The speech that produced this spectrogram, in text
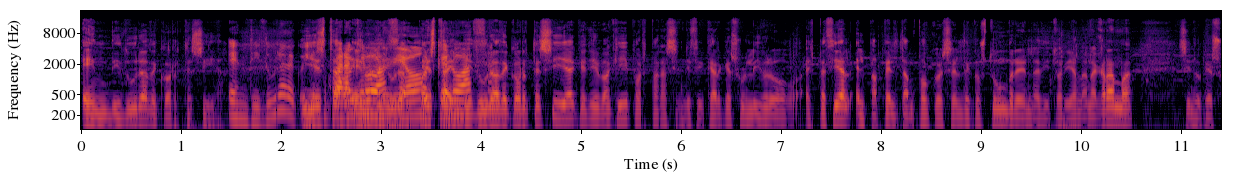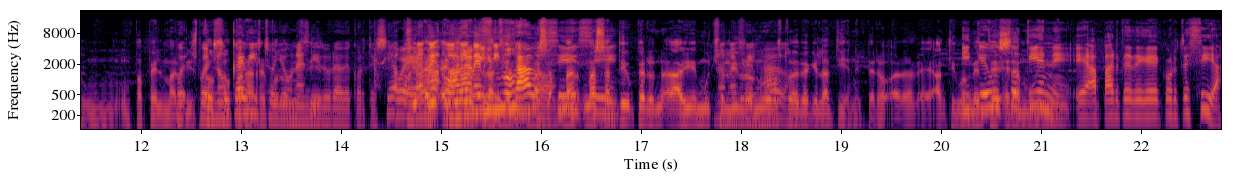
hendidura de cortesía. Hendidura de... Y eso esta para qué lo hace? hendidura, ¿Por esta qué lo hace? hendidura de cortesía que lleva aquí, pues para significar que es un libro especial. El papel tampoco es el de costumbre en la editorial Anagrama, sino que es un, un papel más Pues, vistoso pues nunca he visto yo una hendidura de cortesía. Pues Sí, no hay- me, hay o no una me he fijado. Más, Sí, más- más sí. antiguo, pero no- hay muchos No libros nuevos todavía que la tienen, pero eh, ¿Y antiguamente qué era uso muy- tiene, eh, aparte de cortesía?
